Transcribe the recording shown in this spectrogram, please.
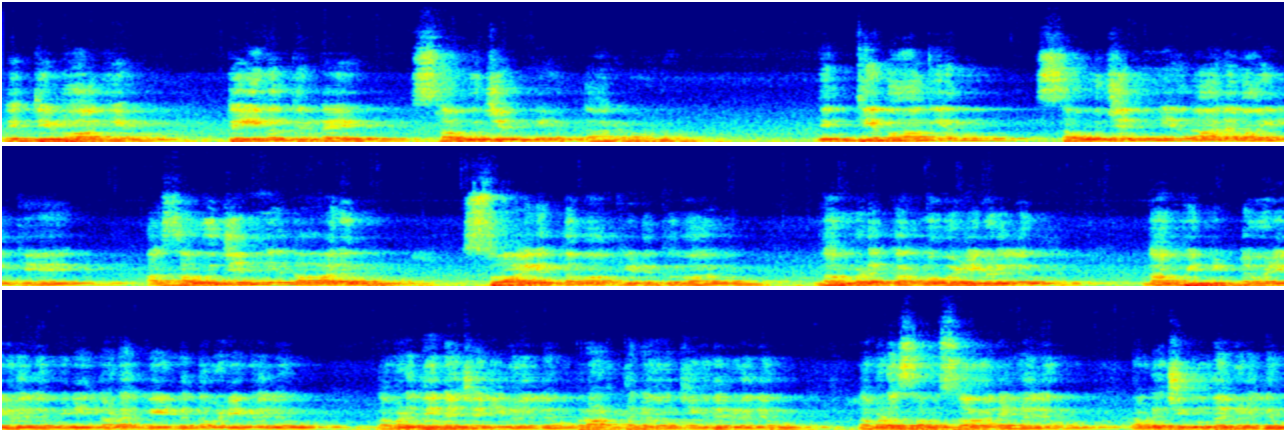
നിത്യഭാഗ്യം ദൈവത്തിന്റെ സൗജന്യ ദാനമാണ്. നിത്യഭാഗ്യം സൗജന്യ ദാനമായിരിക്കെ ആ സൗജന്യ ദാനം സ്വായത്തമാക്കിയെടുക്കുവാൻ നമ്മുടെ കർമ്മ വഴികളിലും നാം പിന്നിട്ട വഴികളിലും ഇനി നടക്കേണ്ടുന്ന വഴികളിലും നമ്മുടെ ദിനചര്യകളിലും പ്രാർത്ഥനാ ജീവിതങ്ങളിലും നമ്മുടെ സംസ്ഥാനങ്ങളിലും നമ്മുടെ ചിന്തകളിലും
